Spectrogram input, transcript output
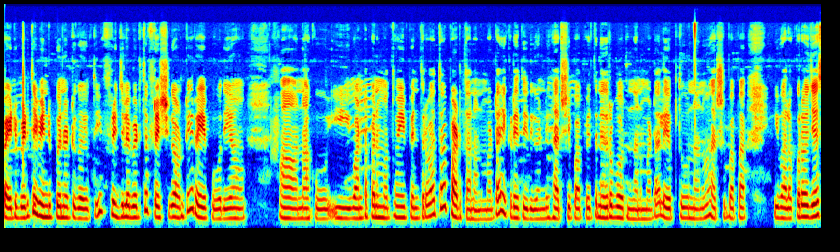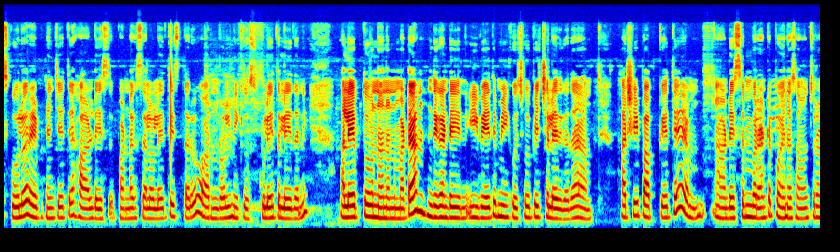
బయట పెడితే వెండిపోయినట్టుగా అవుతాయి. ఫ్రిడ్జ్లో పెడితే ఫ్రెష్గా ఉంటాయి. రేపు ఉదయం నాకు ఈ వంట పని మొత్తం అయిపోయిన తర్వాత పడతానమాట ఇక్కడైతే ఇదిగండి హర్షి పాప అయితే నిద్రపోతుంది అనమాట లేపుతూ ఉన్నాను. హర్షి పాప ఇవాళ ఒక రోజే స్కూల్ రేపటి నుంచి అయితే హాలిడేస్ పండగ సెలవులు అయితే ఇస్తారు. వారం రోజులు నీకు స్కూల్ అయితే లేదని లేపుతూ ఉన్నాను అనమాట ఎందుకంటే ఇవైతే మీకు చూపించలేదు కదా హర్షి పాపకి అయితే డిసెంబర్ అంటే పోయిన సంవత్సరం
